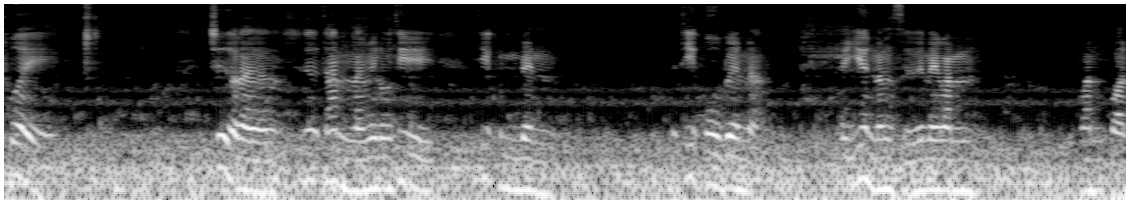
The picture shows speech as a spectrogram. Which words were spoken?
ช่วย ชื่ออะไรชื่อท่านอะไรไม่รู้ที่ที่คุณเบนที่ครูเบนอะไปยื่นหนังสือในวันวันก่อน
